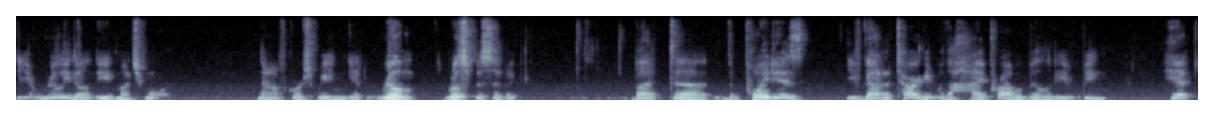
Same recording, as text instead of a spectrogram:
You really don't need much more. Now, of course, we can get real, real specific, but uh, the point is you've got a target with a high probability of being hit,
